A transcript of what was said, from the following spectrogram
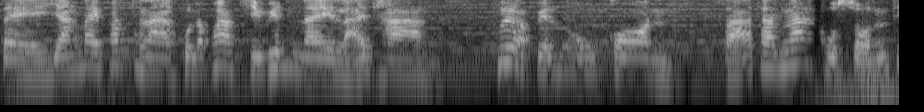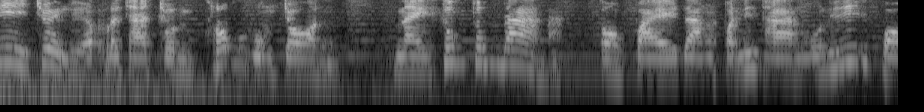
แต่ยังได้พัฒนาคุณภาพชีวิตในหลายทาง เพื่อเป็นองค์กร สาธารณกุศลที่ช่วยเหลือประชาชนครบวงจร ในทุกๆด้าน ต่อไปดังปณิธานมูลนิธิปอ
